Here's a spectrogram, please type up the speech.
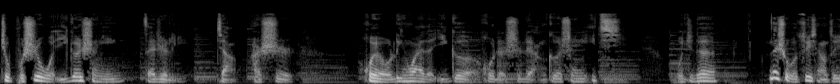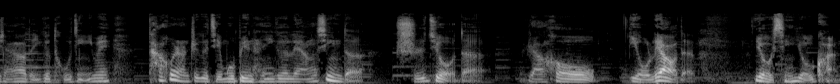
就不是我一个声音在这里讲，而是会有另外的一个或者是两个声音一起。我觉得那是我最想最想要的一个途径，因为它会让这个节目变成一个良性的、持久的，然后有料的、有型有款、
